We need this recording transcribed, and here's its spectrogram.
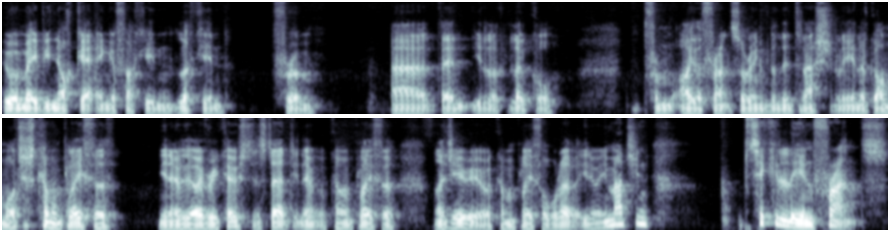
who are maybe not getting a fucking look in from uh, then you look local from either France or England internationally and have gone, well, just come and play for, you know, the Ivory Coast instead, you know, or come and play for Nigeria or come and play for whatever. You know, imagine, particularly in France,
